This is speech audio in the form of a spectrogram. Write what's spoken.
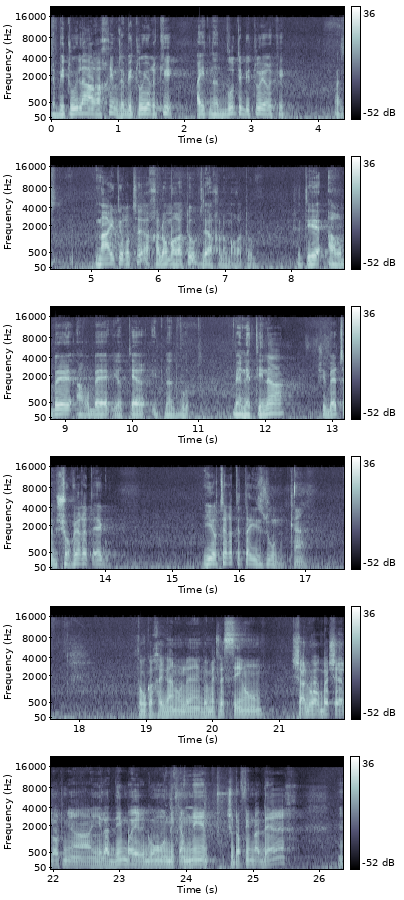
זה ביטוי לערכים, זה ביטוי ערכי. ההתנדבות היא ביטוי ערכי. אז מה הייתי רוצה? החלום הרטוב, זה החלום הרטוב. שתהיה הרבה הרבה יותר התנדבות. ונתינה שהיא בעצם שוברת אגו. היא יוצרת את האיזון. כן. טוב, ככה הגענו באמת לסיום. שאלו הרבה שאלות מהילדים בארגון, מתאמנים, שותפים לדרך. אה,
